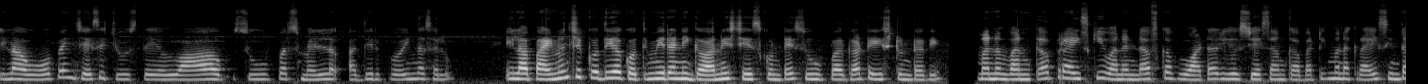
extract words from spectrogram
ఇలా ఓపెన్ చేసి చూస్తే వావ్ సూపర్ స్మెల్ అదిరిపోయింది అసలు. ఇలా పైనుంచి కొద్దిగా కొత్తిమీరని గార్నిష్ చేసుకుంటే సూపర్గా టేస్ట్ ఉంటుంది. మనం వన్ కప్ రైస్కి one and half cup water use చేసాం కాబట్టి మనకు రైస్ ఇంత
